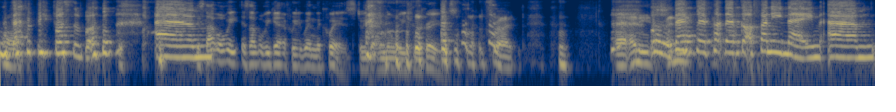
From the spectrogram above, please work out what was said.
Would that be possible? Um, is that what we is that what we get if we win the quiz? Do we get a Norwegian cruise? That's right. any, oh, any... They've, they've, they've, got a funny name. Um,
